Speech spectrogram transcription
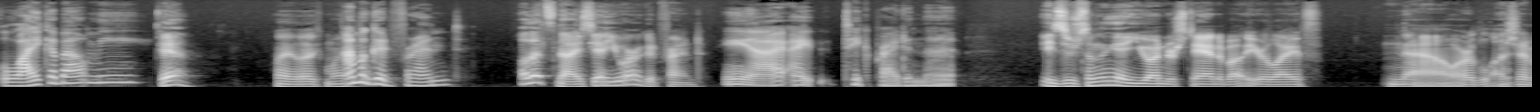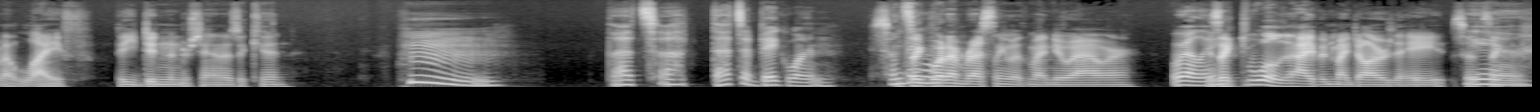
like about me, Yeah. I like mine. I'm a good friend. oh, that's nice. Yeah, you are a good friend. Yeah, I, I take pride in that. Is there something that you understand about your life now or understand about life that you didn't understand as a kid? Hmm. That's a that's a big one. It's Something like what I'm wrestling with my new hour. really. It's like, well, I have been my daughter's eight. So it's Yeah. like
